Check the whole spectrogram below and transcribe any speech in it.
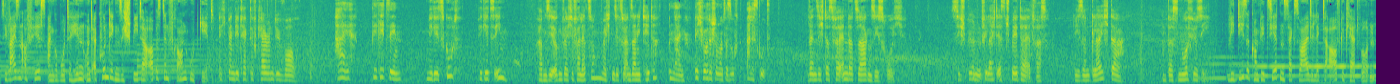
Sie weisen auf Hilfsangebote hin und erkundigen sich später, ob es den Frauen gut geht. Ich bin Detective Karen Duval. Hi, wie geht's Ihnen? Mir geht's gut. Wie geht's Ihnen? Haben Sie irgendwelche Verletzungen? Möchten Sie zu einem Sanitäter? Nein, ich wurde schon untersucht. Alles gut. Wenn sich das verändert, sagen Sie es ruhig. Sie spüren vielleicht erst später etwas. Die sind gleich da. Und das nur für Sie. Wie diese komplizierten Sexualdelikte aufgeklärt wurden,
